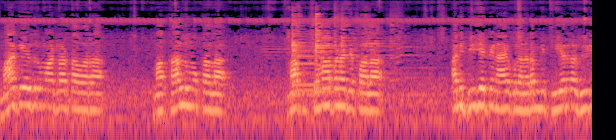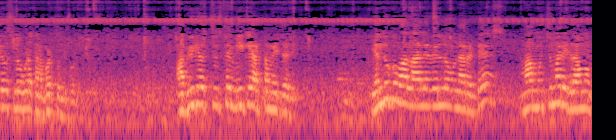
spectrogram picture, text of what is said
మాకే ఎదురు మాట్లాడతావారా? మా కాళ్ళు మొక్కాలా? మాకు క్షమాపణ చెప్పాలా? అని బీజేపీ నాయకులు అనడం మీకు క్లియర్గా వీడియోస్లో కూడా కనబడుతుంది ఇప్పుడు. ఆ వీడియోస్ చూస్తే మీకే అర్థమవుతుంది. ఎందుకు వాళ్ళు ఆ లెవెల్లో ఉన్నారంటే మా ముచ్చుమరి గ్రామం.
